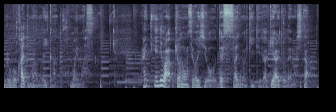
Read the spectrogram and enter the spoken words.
ブログを書いてもらうのがいいかなと思います。はい、えー、では今日の音声は以上です。最後まで聞いていただきありがとうございました。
